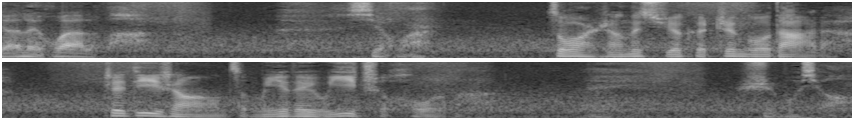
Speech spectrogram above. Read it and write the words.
雪茄累坏了吧？歇会儿。昨晚上的雪可真够大的，这地上怎么也得有一尺厚了吧？哎，是不小。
